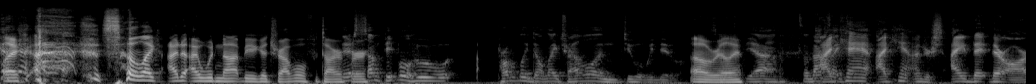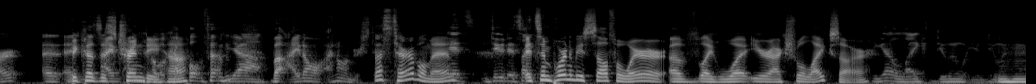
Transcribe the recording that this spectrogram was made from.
go. Like, so like I, I would not be a good travel photographer. there's some people who probably don't like travel and do what we do. Oh, So, really? yeah. So that's I like, can't. I can't understand. I they, there are uh, and Because it's I- I trendy, know a huh? couple of them, Yeah. but I don't. I don't understand. That's terrible, man. It's dude. It's like it's important to be self-aware of like what your actual likes are. you gotta like doing what you're doing. hmm.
